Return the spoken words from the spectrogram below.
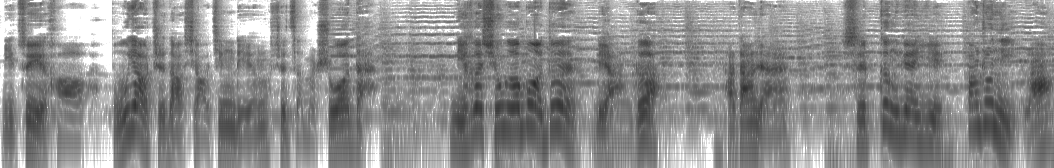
你最好不要知道小精灵是怎么说的。你和雄鹅莫顿两个，他当然是更愿意帮助你了。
